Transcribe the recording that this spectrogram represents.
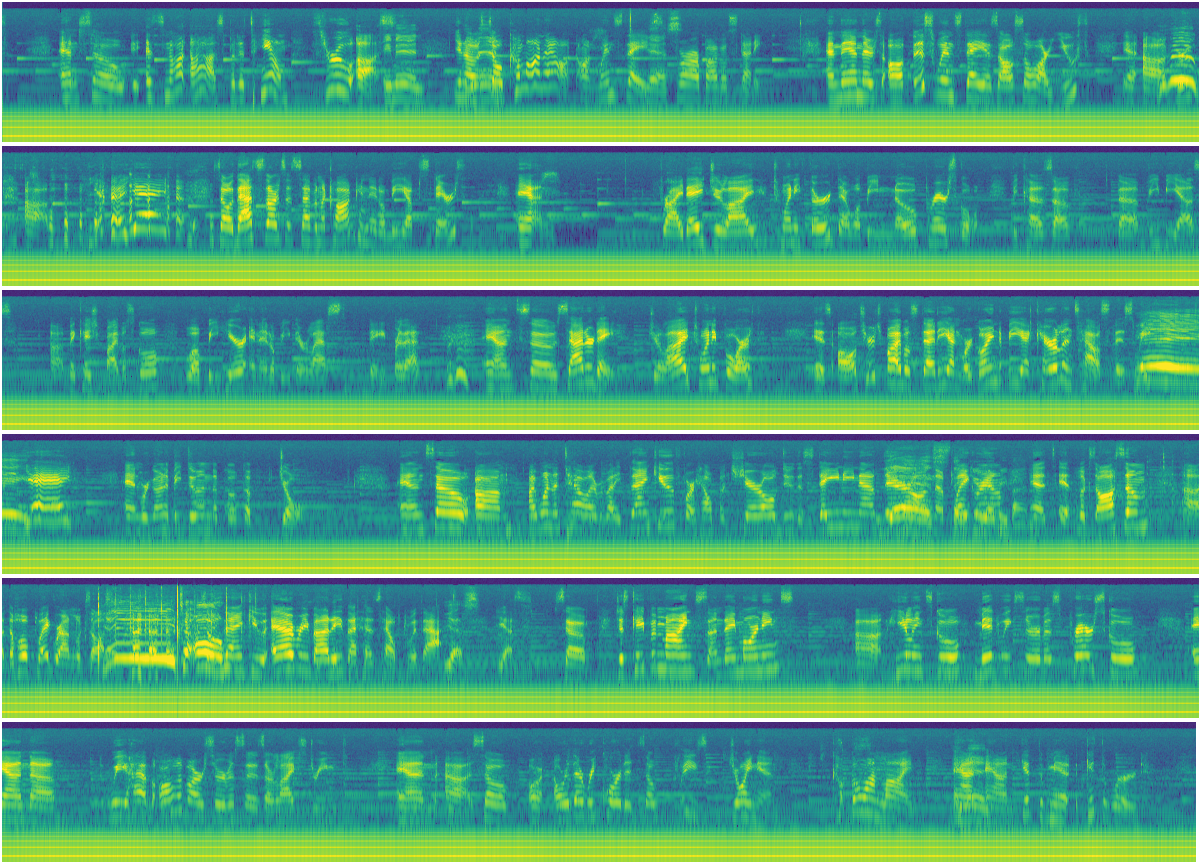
And so it's not us, but it's Him through us. Amen. You know, Amen. so come on out on Wednesdays Yes. for our Bible study. And then there's all this Wednesday is also our youth uh, group. Uh, yeah, yay! So that starts at seven o'clock and it'll be upstairs. And Friday, July 23rd, there will be no prayer school because of the VBS, uh, Vacation Bible School, will be here and it'll be their last day for that. And so Saturday, July 24th, is all church Bible study, and we're going to be at Carolyn's house this week. Yay! Yay! And we're going to be doing the book of Joel. And so um, I want to tell everybody thank you for helping Cheryl do the staining out there on Yes, the thank you, playground. everybody. It, it looks awesome. Uh, the whole playground looks awesome. Yay to so all. thank you everybody that has helped with that. Yes. Yes. So just keep in mind Sunday mornings, uh, healing school, midweek service, prayer school, and uh, we have all of our services are live streamed, and uh, so or or they're recorded. So please join in. Go, go online and Amen. and get the get the word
